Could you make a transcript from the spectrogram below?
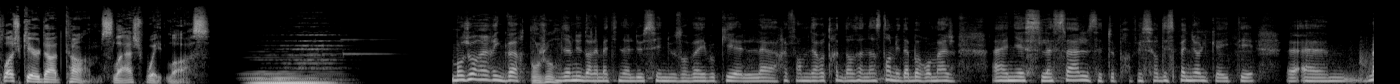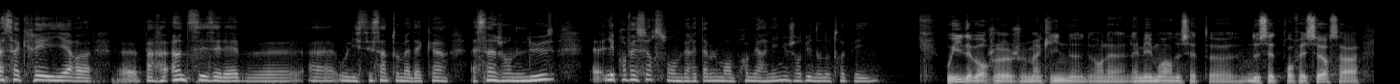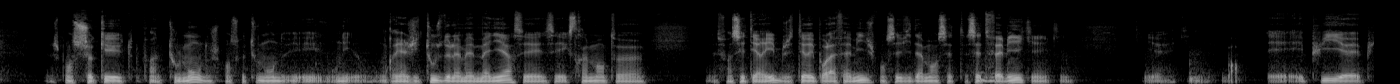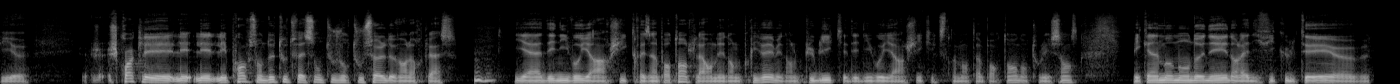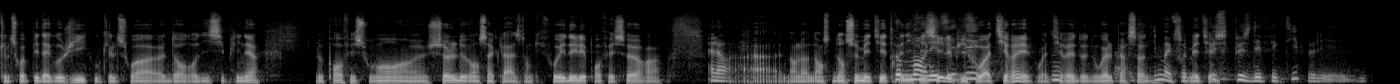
plushcare.com slash weight loss. Bonjour Eric Werth. Bonjour. Bienvenue dans la matinale de CNews. On va évoquer la réforme des retraites dans un instant, mais d'abord hommage à Agnès Lassalle, cette professeure d'espagnol qui a été euh, euh, massacrée hier euh, par un de ses élèves au lycée Saint-Thomas d'Aquin à Saint-Jean-de-Luz. les professeurs sont véritablement en première ligne aujourd'hui dans notre pays. Oui, d'abord, je, m'incline devant la, mémoire de cette, de cette professeure. Ça je pense, choqué enfin, tout le monde. Je pense que tout le monde, on, on, réagit tous de la même manière. C'est extrêmement. enfin, c'est terrible. C'est terrible pour la famille. Je pense évidemment à cette, cette mmh. famille qui. qui, qui, bon. et, puis, et puis euh, je, crois que les, les, les, profs sont de toute façon toujours tout seuls devant leur classe. Mmh. Il y a des niveaux hiérarchiques très importants. Là, on est dans le privé, mais dans le public, il y a des niveaux hiérarchiques extrêmement importants dans tous les sens mais qu'à un moment donné, dans la difficulté, euh, qu'elle soit pédagogique ou qu'elle soit euh, d'ordre disciplinaire, le prof est souvent euh, seul devant sa classe. Donc il faut aider les professeurs Alors, dans, dans, ce métier très difficile. Et puis il faut attirer, faut attirer de nouvelles personnes. Il faut métier. plus, plus d'effectifs.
